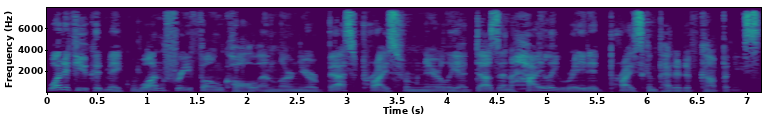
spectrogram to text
What if you could make one free phone call and learn your best price from nearly a dozen highly rated price competitive companies?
